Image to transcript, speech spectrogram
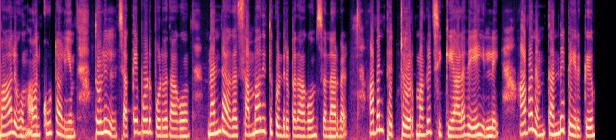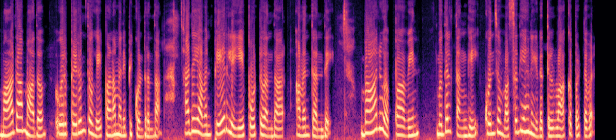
பாலுவும் அவன் கூட்டாளியும் தொழில் சக்கை போடு போடுவதாகவும் நன்றாக சம்பாதித்து கொண்டிருப்பதாகவும் சொன்னார்கள். அவன் பெற்றோர் மகிழ்ச்சிக்கு அளவே இல்லை. அவனும் தந்தை பெயருக்கு மாதா மாதம் ஒரு பெரும் தொகை பணம் அனுப்பி கொண்டிருந்தான். அதை அவன் பேரிலேயே போட்டு வந்தார் அவன் தந்தை. பாலு அப்பாவின் முதல் தங்கை கொஞ்சம் வசதியான இடத்தில் வாக்கப்பட்டவள்.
